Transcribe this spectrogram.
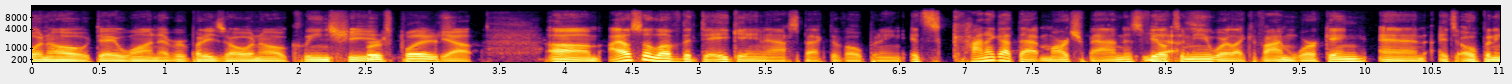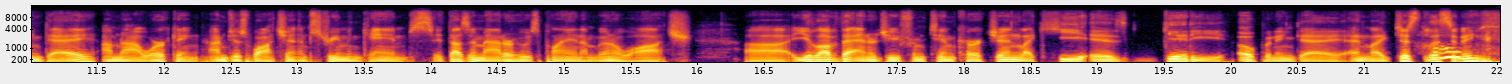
0 and 0 day one. Everybody's 0 and 0, clean sheet. first place. Yeah. Um, I also love the day game aspect of opening. It's kind of got that March Madness feel to me where like if I'm working and it's opening day, I'm not working. I'm just watching, I'm streaming games. It doesn't matter who's playing, I'm gonna watch. Uh, you love the energy from Tim Kurkjian. Like he is giddy opening day and like just listening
